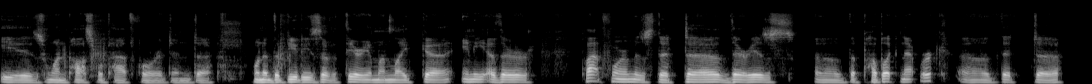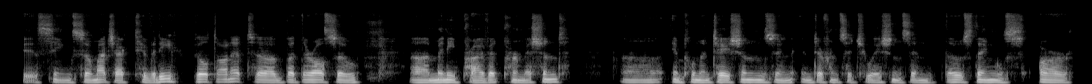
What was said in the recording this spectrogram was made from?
is one possible path forward. And uh, one of the beauties of Ethereum, unlike any other platform, is that there is the public network that is seeing so much activity built on it, uh, but there are also uh, many private permissioned uh, implementations in, in different situations, and those things are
